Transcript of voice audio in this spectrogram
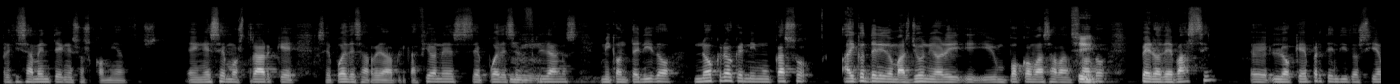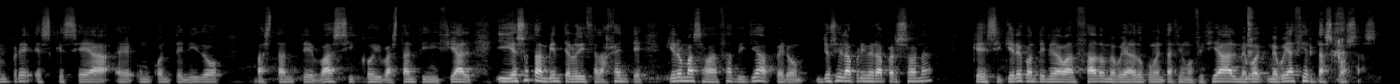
precisamente en esos comienzos en ese mostrar que se puede desarrollar aplicaciones, se puede ser mm. freelance. Mi contenido, no creo que en ningún caso hay contenido más junior y, un poco más avanzado, pero de base eh, lo que he pretendido siempre es que sea eh, un contenido bastante básico y bastante inicial. Y eso también te lo dice la gente. Quiero más avanzado y ya, pero yo soy la primera persona que si quiere contenido avanzado me voy a la documentación oficial, me voy, me voy a ciertas cosas.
